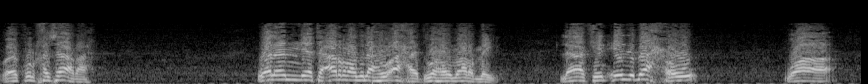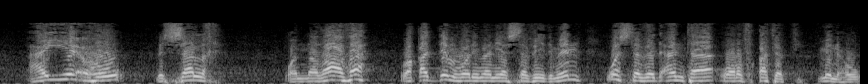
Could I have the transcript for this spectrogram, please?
ويكون خسارة. ولن يتعرض له أحد وهو مرمي. لكن اذبحه وهيئه بالسلخ والنظافة وقدمه لمن يستفيد منه واستفد أنت ورفقتك منه.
